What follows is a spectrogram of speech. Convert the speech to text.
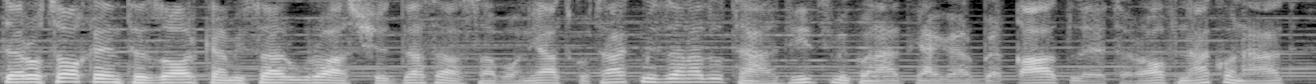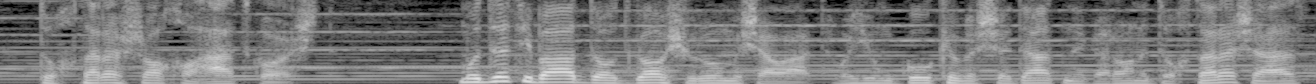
در اتاق انتظار کمیسر او را از شدت عصبانیت کتک می‌زند و تهدید می کند که اگر به قتل اعتراف نکند دخترش را خواهد کشت. مدتی بعد دادگاه شروع می شود و یونگو که به شدت نگران دخترش است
